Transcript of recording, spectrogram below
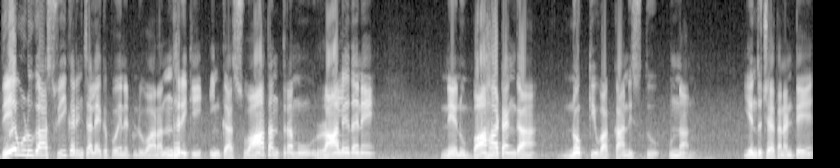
దేవుడుగా స్వీకరించలేకపోయినటువంటి వారందరికీ ఇంకా స్వాతంత్రము రాలేదనే నేను బాహాటంగా నొక్కి వక్కానిస్తూ ఉన్నాను. ఎందుచేతనంటే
